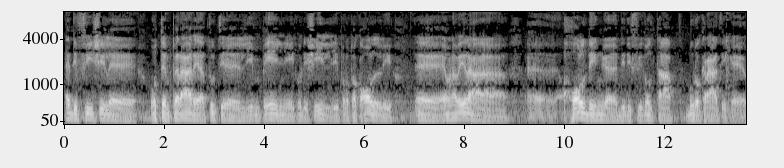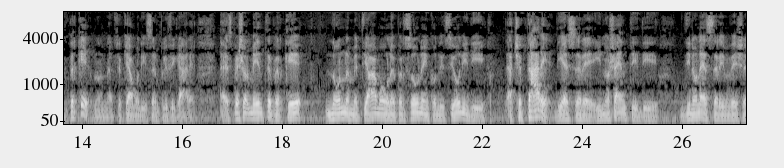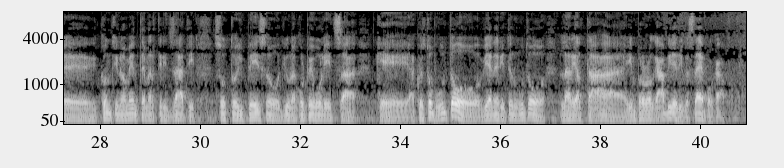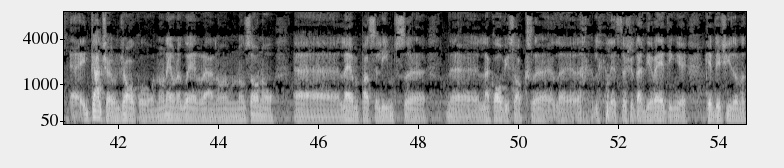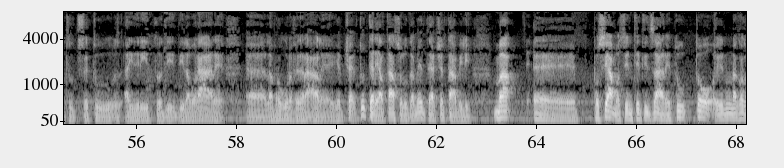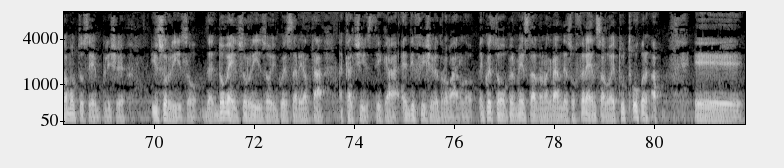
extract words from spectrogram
è difficile ottemperare a tutti gli impegni, codicilli, protocolli, eh, è una vera eh, holding di difficoltà burocratiche, perché non cerchiamo di semplificare? Eh, specialmente perché non mettiamo le persone in condizioni di accettare di essere innocenti, di, di non essere invece continuamente martirizzati sotto il peso di una colpevolezza che a questo punto viene ritenuto la realtà improrogabile di quest'epoca. Eh, il calcio è un gioco, non è una guerra, non, sono eh, l'Empas, l'Imps, eh, la Covisox, eh, le, le, società di rating che decidono tu, se tu hai diritto di, di lavorare, eh, la Procura federale, cioè tutte realtà assolutamente accettabili. Ma eh, possiamo sintetizzare tutto in una cosa molto semplice, il sorriso. Dov'è il sorriso in questa realtà calcistica? È difficile trovarlo e questo per me è stata una grande sofferenza, lo è tuttora e,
